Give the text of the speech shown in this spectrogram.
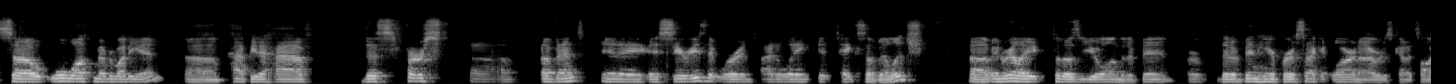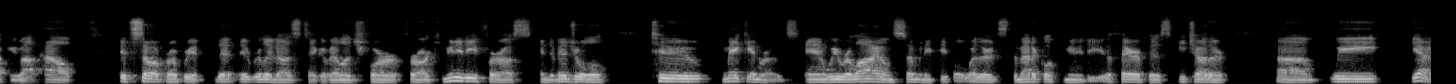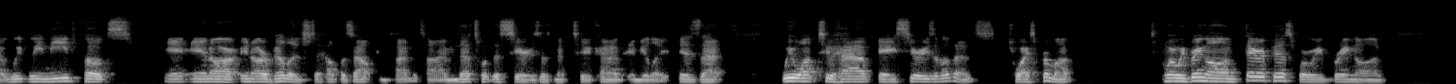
so we'll welcome everybody in. Um, happy to have this first uh, event in a, a, series that we're entitling "It Takes a Village." Uh, and really, for those of you on that have been or that have been here for a second, Laura and I were just kind of talking about how it's so appropriate that it really does take a village for for our community, for us individual, to make inroads. And we rely on so many people, whether it's the medical community, the therapists, each other. Um, we yeah, we, we need folks in, in, our in our village to help us out from time to time. And that's what this series is meant to kind of emulate is that we want to have a series of events twice per month where we bring on therapists, where we bring on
